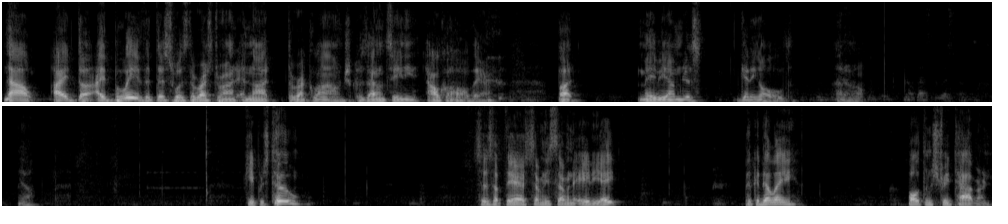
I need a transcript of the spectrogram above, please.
Now, I, I believe that this was the restaurant and not the rec lounge because I don't see any alcohol there. But maybe I'm just getting old. I don't know. No, that's the restaurant. Yeah. Keepers two. Says up there 77 to 88. Piccadilly. Bolton Street Tavern.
